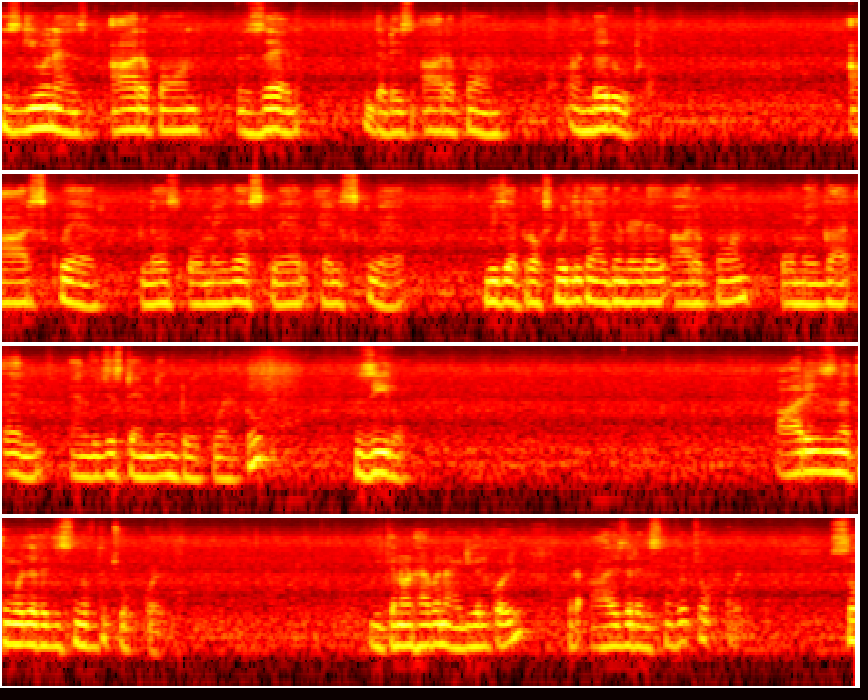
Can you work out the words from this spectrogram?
is given as r upon z that is r upon under root r square plus omega square l square which approximately can I can write as r upon omega l and which is tending to equal to 0 r is nothing but the resistance of the choke coil. We cannot have an ideal coil but r is the resistance of the choke coil so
